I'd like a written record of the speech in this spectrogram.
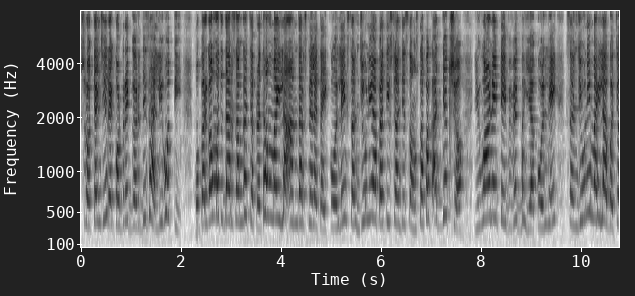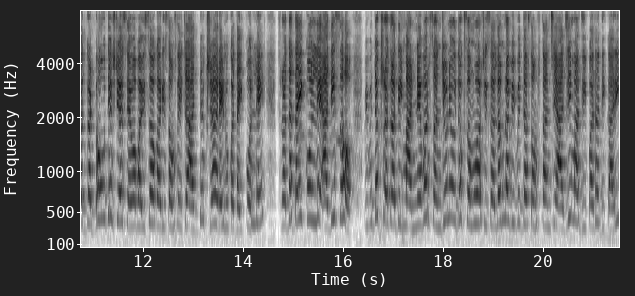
श्रोत्यांची रेकॉर्ड ब्रेक गर्दी झाली होती. कोपरगाव मतदारसंघाच्या प्रथम महिला आमदार स्नेहलताई कोल्हे संजीवनी या प्रतिष्ठानचे संस्थापक अध्यक्ष युवा नेते विवेक भैया कोल्हे संजीवनी महिला बचत गट बहुउद्देशीय सेवाभावी सहकारी संस्थेच्या अध्यक्ष रेणुकाताई कोल्हे श्रद्धाताई कोल्हे आदीसह विविध क्षेत्रातील मान्यवर संजीवनी उद्योग समूहाशी संलग्न विविध संस्था माजी माजी पदाधिकारी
